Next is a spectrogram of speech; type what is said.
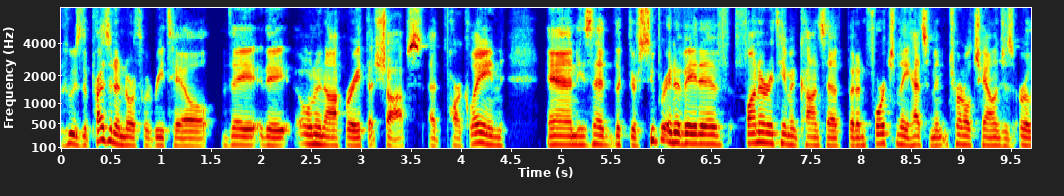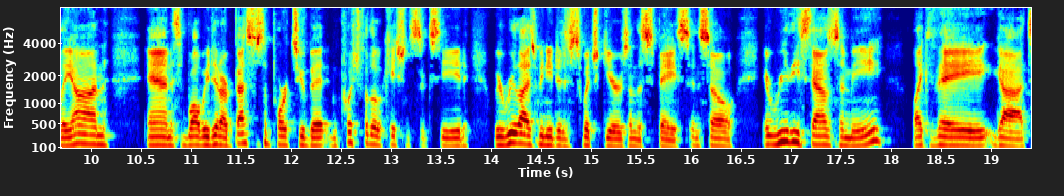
who's the president of Northwood Retail, they they own and operate that shops at Park Lane. And he said, look, they're super innovative, fun entertainment concept, but unfortunately had some internal challenges early on. And said, while we did our best to support Two-Bit and push for the location to succeed, we realized we needed to switch gears in the space. And so it really sounds to me like they got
